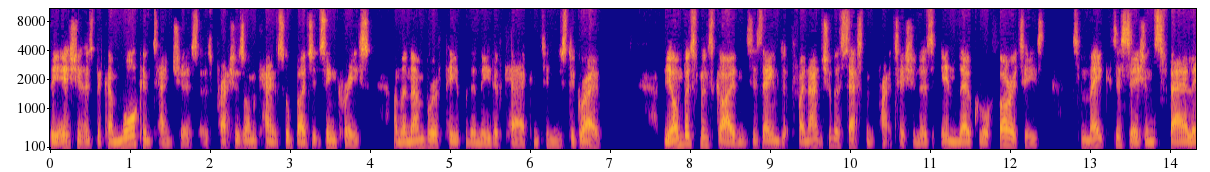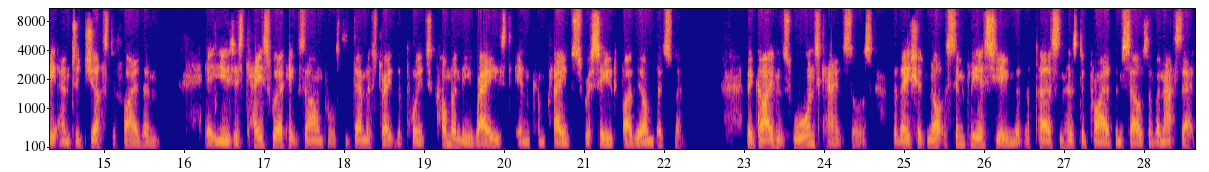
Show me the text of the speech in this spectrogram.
The issue has become more contentious as pressures on council budgets increase and the number of people in need of care continues to grow. The Ombudsman's guidance is aimed at financial assessment practitioners in local authorities to make decisions fairly and to justify them. It uses casework examples to demonstrate the points commonly raised in complaints received by the Ombudsman. The guidance warns councils that they should not simply assume that the person has deprived themselves of an asset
